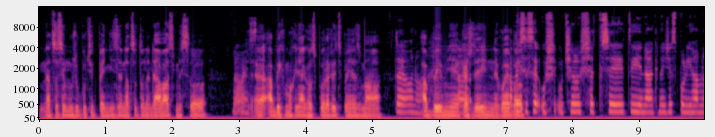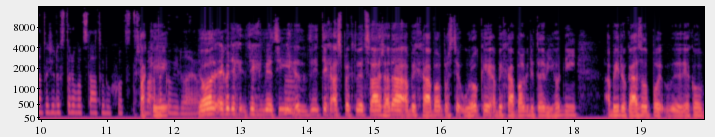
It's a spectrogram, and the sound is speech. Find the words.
na co si můžu půjčit peníze, na co to nedává smysl, No, jasně. eh, abych mohl nějak hospodařit s penězma, to je ono. aby mě Eh, každý nevojebal Abych se se už učil šetřit jinak, než že spolíhám na to, že dostanu od státu důchod třeba Taky. a takovýhle, jo. Jo, jako těch, těch věcí, Hmm. hmm. těch aspektů je celá řada, abych chápal prostě úroky, abych chápal, kdy to je výhodný, abych dokázal, po, jako,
